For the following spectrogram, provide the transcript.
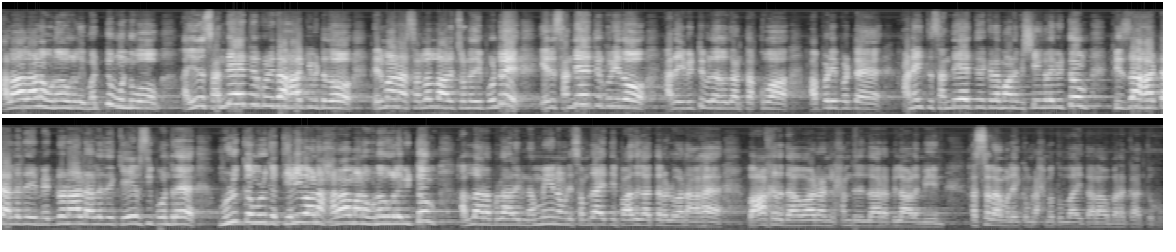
ஹலாலான உணவுகளை மட்டும் உண்ணுவோம் எது சந்தேகத்திற்குரியதாக ஆக்கிவிட்டதோ பெருமானா சல்லல்லா சொன்னதை போன்று எது சந்தேகத்திற்குரியதோ அதை விட்டு விலகுதான் தக்குவா அப்படிப்பட்ட அனைத்து சந்தேகத்திற்கிடமான விஷயங்களை விட்டும் பிஸ்ஸா ஹட் அல்லது மெக்டொனால்டு அல்லது கேஎஃப்சி போன்ற முழுக்க முழுக்க தெளிவான ஹராமான உணவுகளை விட்டும் அல்லாஹ் ரபுல் ஆலமி நம்மையும் நம்முடைய சமுதாயத்தை பாதுகாத்தருள்வானாக. வாஹர் தவான் அலமதுல்லா ரபுல் ஆலமீன். அஸ்லாம் அலைக்கும் ரஹமத்துல்லாய் தலா வபரகாத்துஹு.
